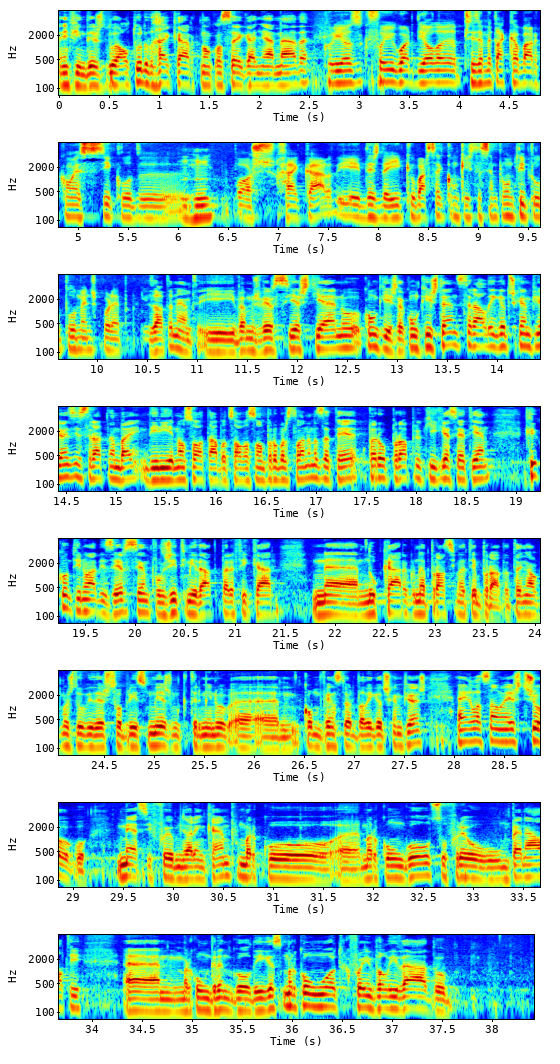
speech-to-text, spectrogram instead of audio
Enfim, desde a altura de Raikart não consegue ganhar nada. Curioso que foi o Guardiola precisamente a acabar com esse ciclo de uhum. pós-Raikart e desde aí que o Barça conquista sempre um título, pelo menos por época. Exatamente, e vamos ver se este ano conquista. Conquistando será a Liga dos Campeões e será também, diria, não só a tábua de salvação para o Barcelona, mas até para o próprio Kike Setien, que continua a dizer sente legitimidade para ficar na, no cargo na próxima temporada. Tenho algumas dúvidas sobre isso, mesmo que termine uh, uh, como vencedor da Liga dos Campeões. Em relação a este jogo, Messi foi o melhor em campo, marcou, uh, marcou um gol, sofreu um penalti, marcou um grande gol, diga-se, marcou um outro que foi invalidado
